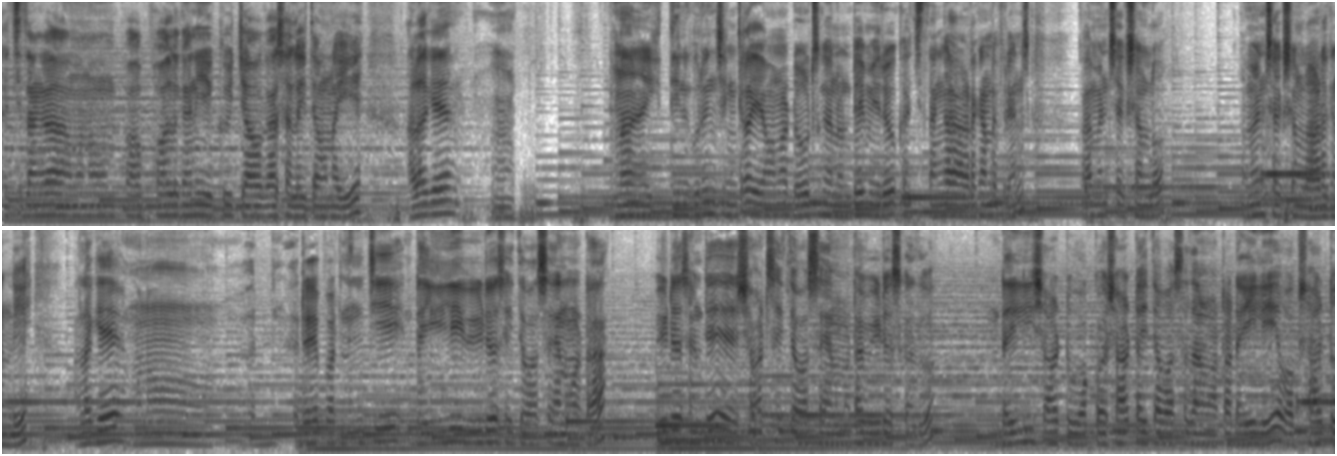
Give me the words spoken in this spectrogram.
ఖచ్చితంగా మనం పాలు కానీ ఎక్కువ ఇచ్చే అవకాశాలు అయితే ఉన్నాయి. అలాగే దీని గురించి ఇంకా ఏమైనా డౌట్స్ కానీ ఉంటే మీరు ఖచ్చితంగా అడగండి ఫ్రెండ్స్. కామెంట్ సెక్షన్లో కామెంట్ సెక్షన్లో అడగండి. అలాగే మనం రేపటి నుంచి డైలీ వీడియోస్ అయితే వస్తాయన్నమాట. వీడియోస్ అంటే షార్ట్స్ అయితే వస్తాయన్నమాట వీడియోస్ కాదు. డైలీ షార్ట్ ఒక్క షార్ట్ అయితే వస్తుంది అనమాట డైలీ. ఒక షార్ట్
